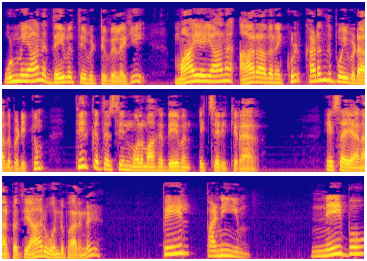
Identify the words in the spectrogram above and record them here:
உண்மையான தெய்வத்தை விட்டு விலகி மாயையான ஆராதனைக்குள் கடந்து போய் விடாதபடிக்கும் தீர்க்கதரிசியின் மூலமாக தேவன் எச்சரிக்கிறார். ஏசாயா நாற்பத்தி ஆறு ஒன்று பாருங்கள். பேல் பணியும் நேபோ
